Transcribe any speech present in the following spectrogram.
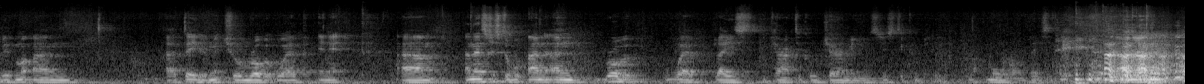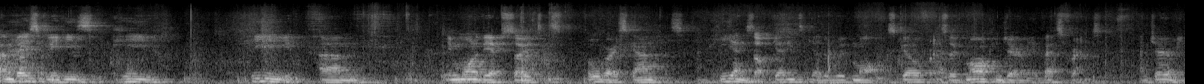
with um, uh, David Mitchell and Robert Webb in it. Um, and there's just a, and, and Robert Webb plays a character called Jeremy, who's just a complete moron basically. and, um, and basically he's he he um, in one of the episodes it's all very scandalous. He ends up getting together with Mark's girlfriend. So Mark and Jeremy are best friends, and Jeremy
